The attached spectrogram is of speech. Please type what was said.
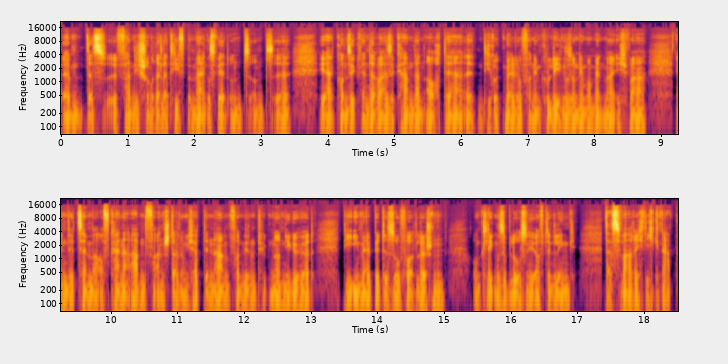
Ähm, das fand ich schon relativ bemerkenswert und und äh, ja konsequenterweise kam dann auch der äh, die Rückmeldung von dem Kollegen so in dem Moment mal. Ich war im Dezember auf keine Abendveranstaltung. Ich habe den Namen von diesem Typen noch nie gehört. Die E-Mail bitte sofort löschen und klicken Sie bloß nicht auf den Link. Das war richtig knapp.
